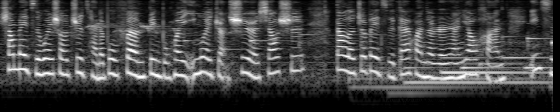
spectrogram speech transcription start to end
上辈子未受制裁的部分，并不会因为转世而消失，到了这辈子该还的仍然要还，因此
